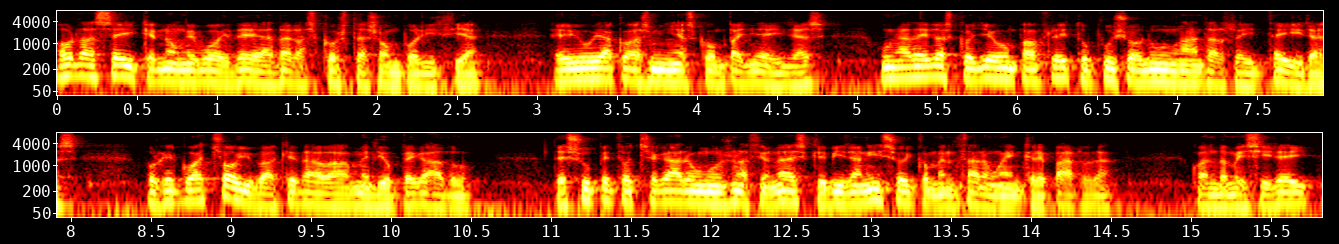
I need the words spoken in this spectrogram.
Ora sei que non é boa idea dar as costas a un policía. Eu ia coas miñas compañeiras. Unha delas colleu un panfleto e puxo nunha das reiteiras, porque coa choiva quedaba medio pegado. De súpeto chegaron uns nacionais que viran iso e comenzaron a increparla. Cando me xirei,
